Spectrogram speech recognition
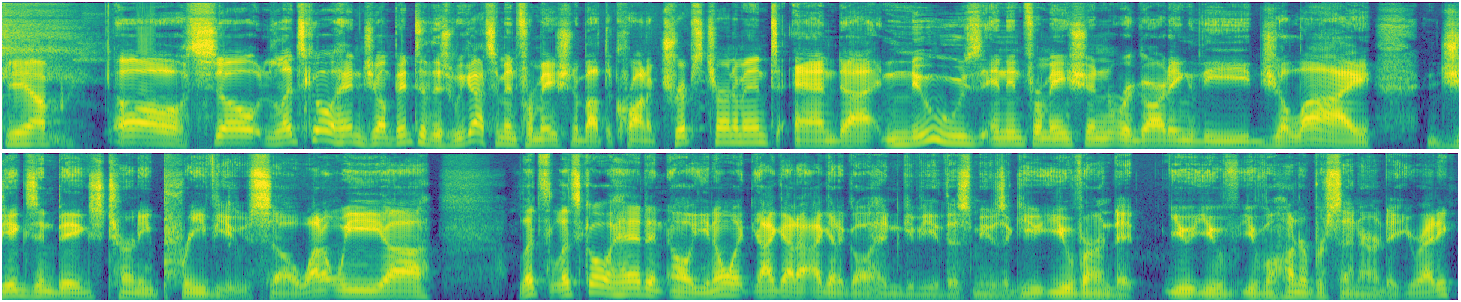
Yeah. Oh, so let's go ahead and jump into this. We got some information about the Chronic Trips tournament and uh, news and information regarding the July Jigs and Bigs tourney preview. So why don't we uh, let's let's go ahead and oh, you know what? I gotta I gotta go ahead and give you this music. You you've earned it. You you've you've 100 percent earned it. You ready?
